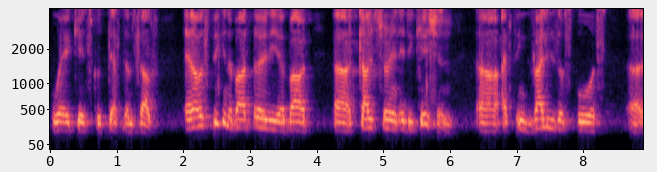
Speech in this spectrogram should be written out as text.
where kids could test themselves. And I was speaking about earlier about uh, culture and education. Uh, I think values of sports, uh,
